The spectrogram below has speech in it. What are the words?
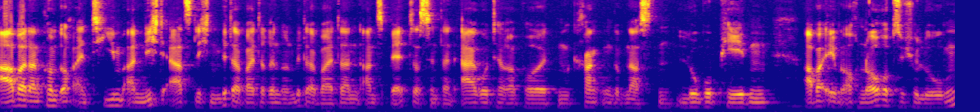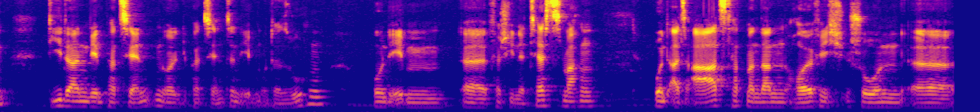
Aber dann kommt auch ein Team an nichtärztlichen Mitarbeiterinnen und Mitarbeitern ans Bett. Das sind dann Ergotherapeuten, Krankengymnasten, Logopäden, aber eben auch Neuropsychologen, die dann den Patienten oder die Patientin eben untersuchen und eben äh, verschiedene Tests machen und als Arzt hat man dann häufig schon äh,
